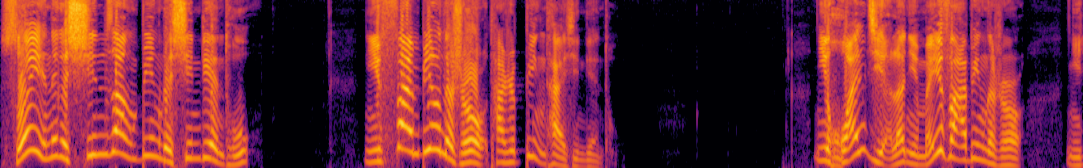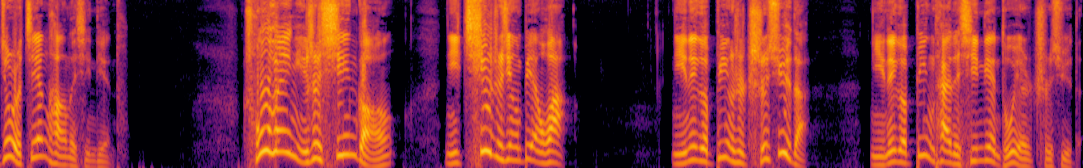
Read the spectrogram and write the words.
所以那个心脏病的心电图。你犯病的时候，它是病态心电图；你缓解了，你没发病的时候，你就是健康的心电图。除非你是心梗，你器质性变化，你那个病是持续的，你那个病态的心电图也是持续的。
